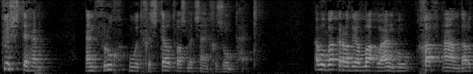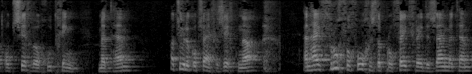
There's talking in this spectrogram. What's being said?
kuste hem en vroeg hoe het gesteld was met zijn gezondheid. Abu Bakr radiallahu anhu gaf aan dat het op zich wel goed ging met hem, natuurlijk op zijn gezicht na. En hij vroeg vervolgens de profeet vrede zijn met hem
